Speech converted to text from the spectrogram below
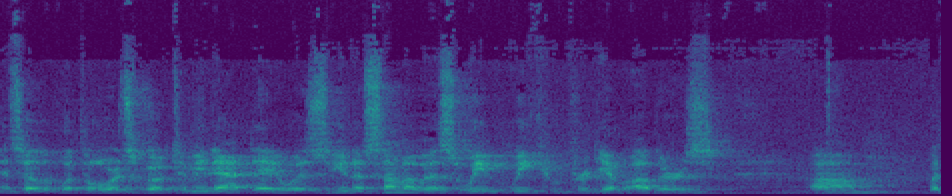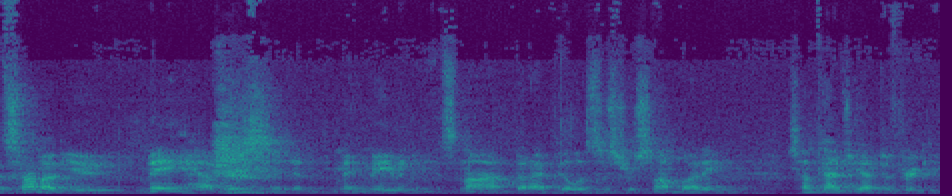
And so what the Lord spoke to me that day was, you know, some of us, we, we can forgive others, um, but some of you may have this, maybe even it's not, but I feel this is for somebody. Sometimes you have to forgive,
